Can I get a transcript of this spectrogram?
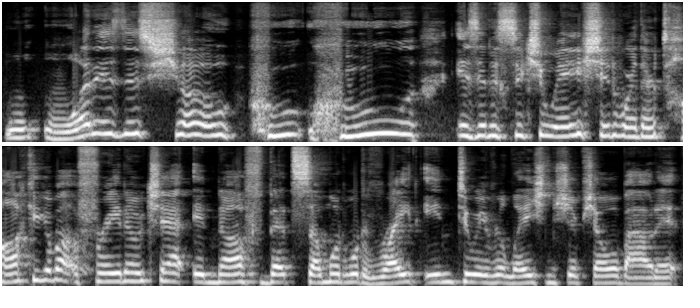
"What is this show? Who who is in a situation where they're talking about Fredo chat enough that someone would write into a relationship show about it?"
